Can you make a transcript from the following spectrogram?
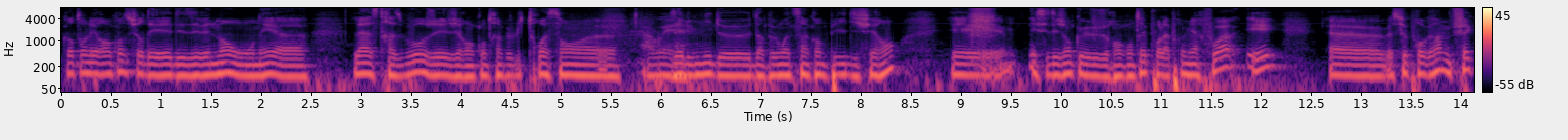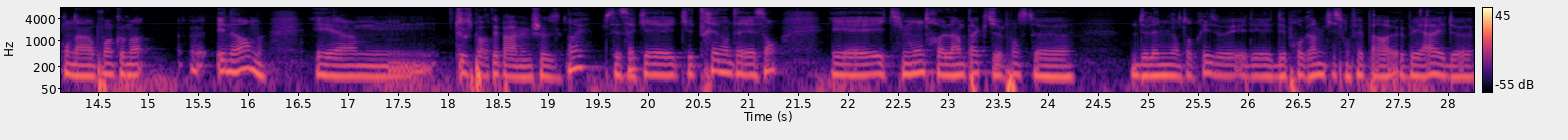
quand on les rencontre sur des, événements où on est là à Strasbourg, j'ai, rencontré un peu plus de 300 ah alumni d'un peu moins de 50 pays différents. Et, c'est des gens que je rencontrais pour la première fois. Et euh, bah, ce programme fait qu'on a un point commun euh, énorme. Et, euh, Tous portés par la même chose. Ouais, c'est ça qui est, qui est, très intéressant et, qui montre l'impact, je pense, de, de la mini-entreprise et des, des, programmes qui sont faits par EPA et de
